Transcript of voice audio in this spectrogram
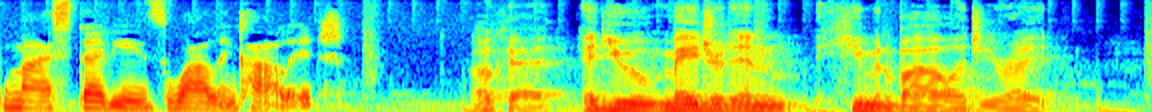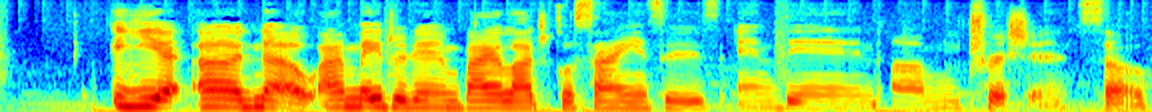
my studies while in college. Okay, and you majored in human biology, right? Yeah, uh, no, I majored in biological sciences and then um, nutrition. So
